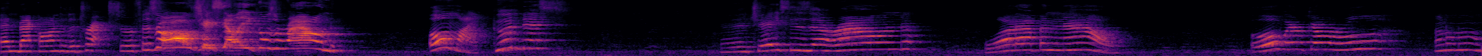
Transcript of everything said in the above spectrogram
Heading back onto the track surface. Oh, Chase Elliott goes around. Oh my goodness. And Chase is around. What happened now? Oh, Eric Almirola? I don't know.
